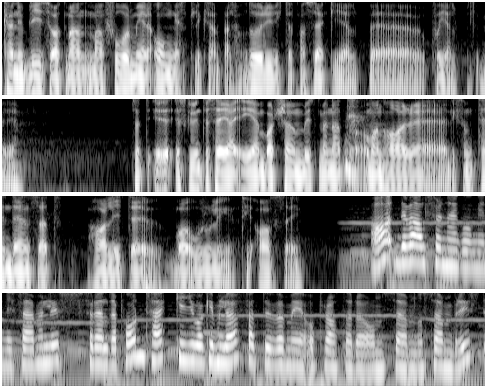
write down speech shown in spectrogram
kan ju bli så att man, man får mer ångest till exempel. Och då är det viktigt att man söker hjälp, eh, får hjälp med det. Så att, eh, jag skulle inte säga enbart sömnbrist men att om man har eh, liksom tendens att ha lite, vara orolig till, av sig. Ja, det var allt för den här gången i Familys föräldrapodd. Tack Joakim Löf för att du var med och pratade om sömn och sömnbrist.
